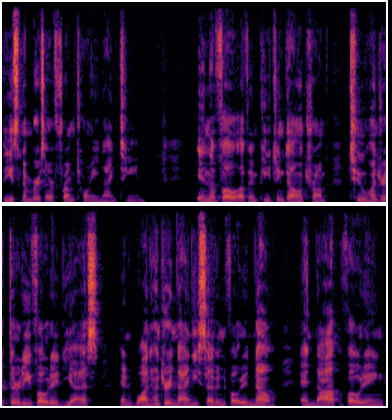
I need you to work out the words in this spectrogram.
These numbers are from 2019. In the vote of impeaching Donald Trump, 230 voted yes and 197 voted no, and not voting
